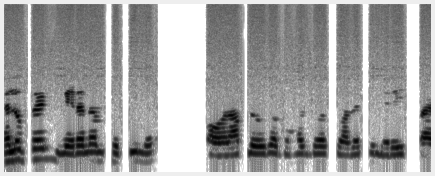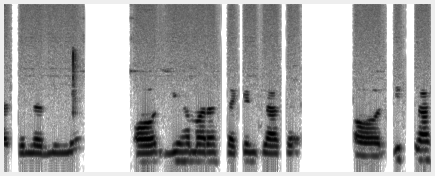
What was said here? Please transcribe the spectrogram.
हेलो फ्रेंड मेरा नाम सचिन है और आप लोगों का बहुत बहुत स्वागत है मेरे इस पैथन लर्निंग में और ये हमारा सेकंड क्लास है और इस क्लास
